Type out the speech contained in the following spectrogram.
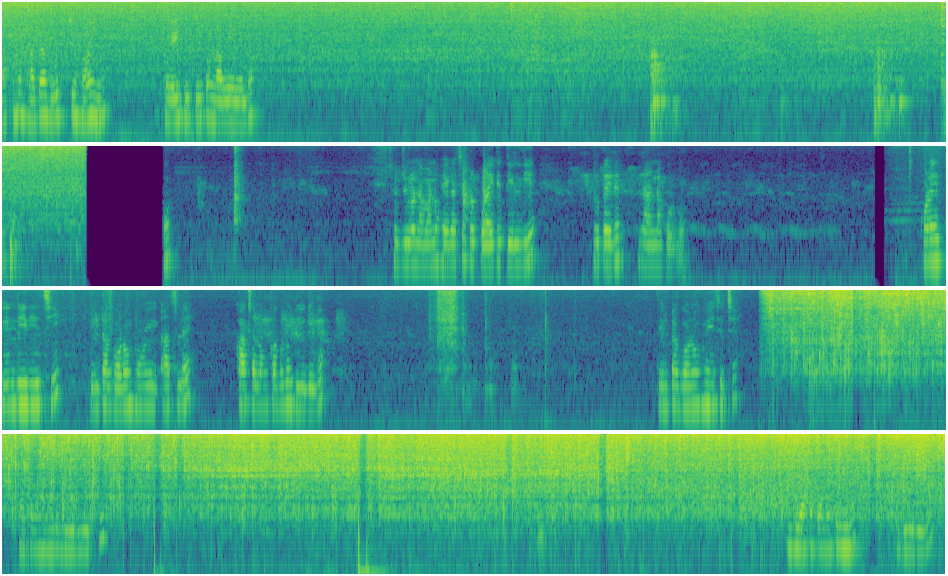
এখনও ভাজা হচ্ছে, হয়নি। হয়ে এসেছে এরপর নামিয়ে নেব। সবজিগুলো নামানো হয়ে গেছে এরপর কড়াইতে তেল দিয়ে তরকারিটা রান্না করব। কড়াইয়ে তেল দিয়ে দিয়েছি, তেলটা গরম হয়ে আসলে কাঁচা লঙ্কাগুলো দিয়ে দেব। তেলটা গরম হয়ে এসেছে। কাঁচা লঙ্কাগুলো দিয়ে দিয়েছি। রাখা টমেটোগুলো দিয়ে দেবো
